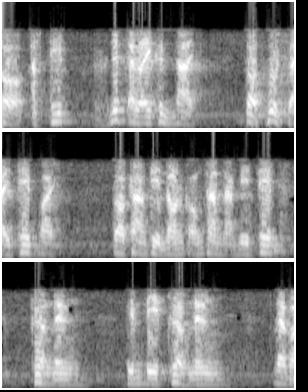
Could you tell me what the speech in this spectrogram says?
ก็อัดเทปนึกอะไรขึ้นได้ ก็พูดใส่เทปไว้ก็ข้างที่นอนของท่านมีเทปเครื่องหนึ่งพิมพ์ดีดเครื่องหนึ่งแล้วก็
